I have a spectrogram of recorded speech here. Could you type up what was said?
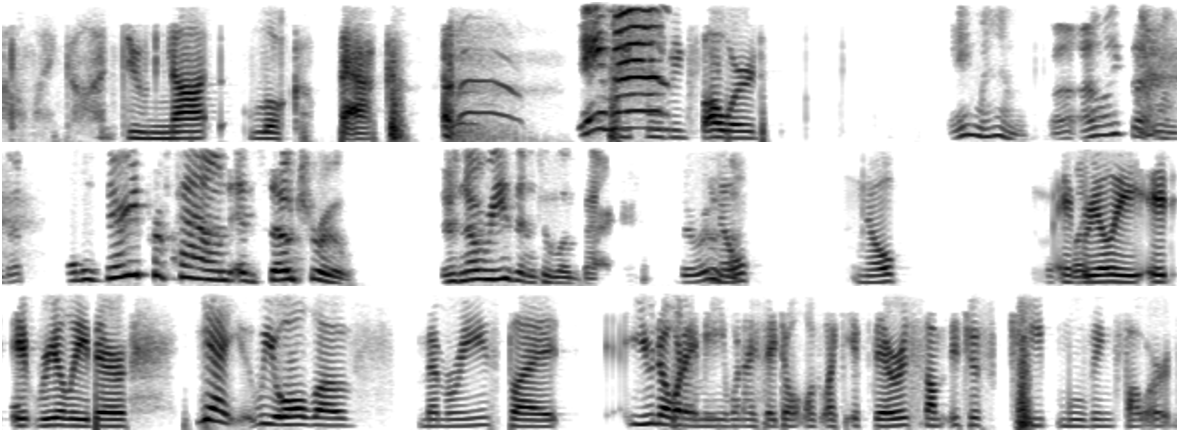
Oh my God! Do not look back. Amen. Keep moving forward. Amen. I, I like that one. That, that is very profound and so true. There's no reason to look back. There is Nope. Nope. It Like- really, it, it really, there, yeah, we all love memories, but you know what I mean when I say don't look like, if there is something, just keep moving forward.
